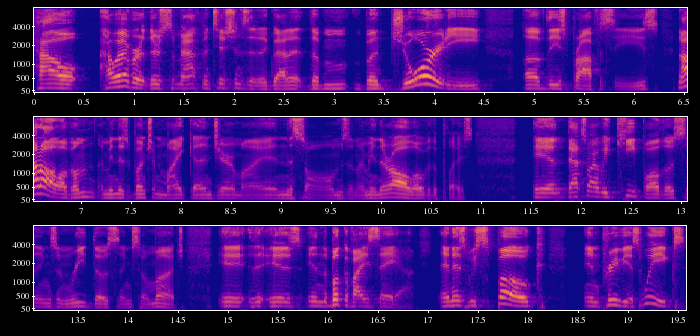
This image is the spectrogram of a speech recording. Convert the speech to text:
how, however, there's some mathematicians that have got it. The majority of these prophecies, not all of them. I mean, there's a bunch in Micah and Jeremiah and the Psalms, and I mean, they're all over the place. And that's why we keep all those things and read those things so much. It is in the book of Isaiah. And as we spoke in previous weeks,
